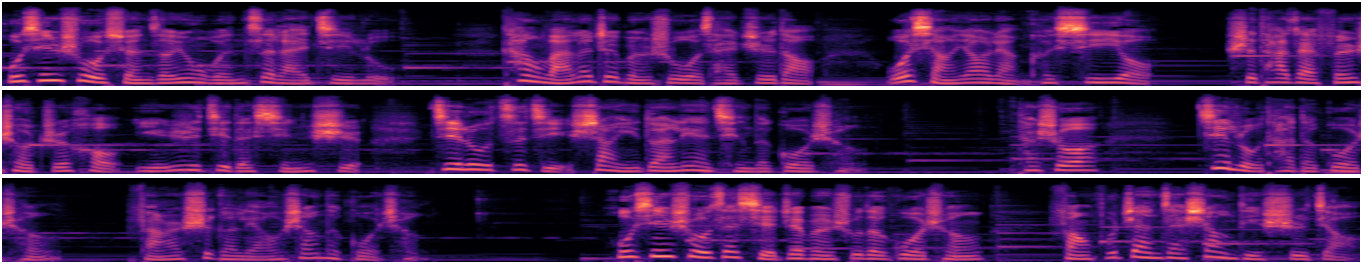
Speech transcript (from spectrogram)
胡心树选择用文字来记录。看完了这本书，我才知道，我想要两颗西柚，是他在分手之后以日记的形式记录自己上一段恋情的过程。他说，记录他的过程反而是个疗伤的过程。胡心树在写这本书的过程，仿佛站在上帝视角。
